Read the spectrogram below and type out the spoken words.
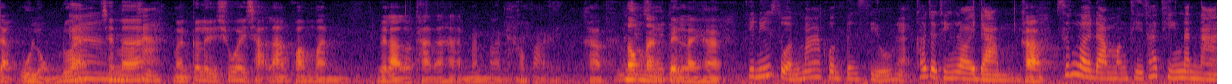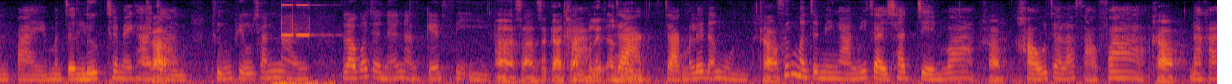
จากอู่หลงด้วยอ่าใช่ไหมค่ะมันก็เลยช่วยชะล้างความมัน เวลาเราทานอาหารมันๆเข้าไปครับมันจะนอกนั้นช่วยได้เป็นอะไรฮะ ทีนี้ส่วนมากคนเป็นสิวเนี่ยเขาจะทิ้งรอยดำครับ ซึ่งรอยดำบางทีถ้าทิ้งนานๆไป มันจะลึกใช่ไหมคะอาจารย์ ถึงผิวชั้นในเราก็จะแนะนำเกฟซีอีอ่าสารสกัดจากเมล็ดองุ่น จากจากเมล็ดองุ่นครับซึ่งมันจะมีงานวิจัยชัดเจนว่าครับเขาจะรักษาฝ้าครับนะคะ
